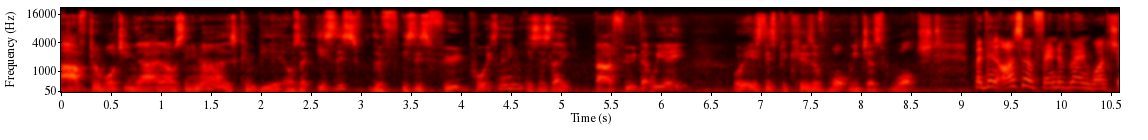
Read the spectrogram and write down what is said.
after watching that, and I was thinking, ah, this can be it. I was like, is this the is this food poisoning? Is this like bad food that we ate? Or is this because of what we just watched? but then also a friend of mine watched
